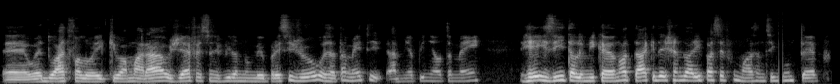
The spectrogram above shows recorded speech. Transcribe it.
É, o Eduardo falou aí que o Amaral, o Jefferson e Vila no meio para esse jogo, exatamente, a minha opinião também. Reis, Ítalo e Mikael no ataque, deixando o Ari para ser fumaça no segundo tempo.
